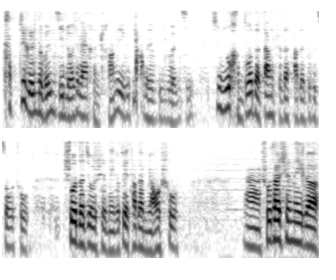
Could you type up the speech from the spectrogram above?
他这个人的文集留下来很长的一个大的一个文集，其中有很多的当时的他的这个奏疏，说的就是那个对他的描述，啊，说他是那个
